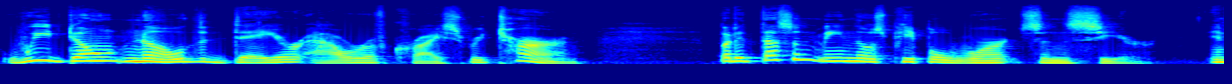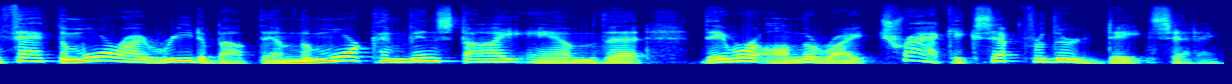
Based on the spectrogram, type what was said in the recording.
we don't know the day or hour of Christ's return. But it doesn't mean those people weren't sincere. In fact, the more I read about them, the more convinced I am that they were on the right track, except for their date setting.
